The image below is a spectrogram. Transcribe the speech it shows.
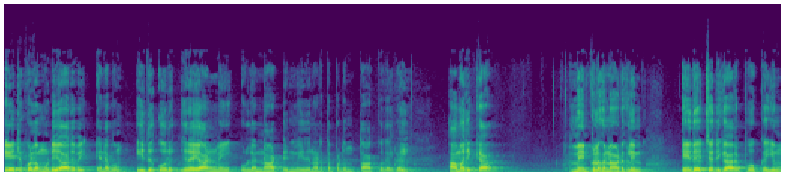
ஏற்றுக்கொள்ள முடியாதவை எனவும் இது ஒரு இறையாண்மை உள்ள நாட்டின் மீது நடத்தப்படும் தாக்குதல்கள் அமெரிக்கா மேற்குலக நாடுகளின் எதேச்சதிகார போக்கையும்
